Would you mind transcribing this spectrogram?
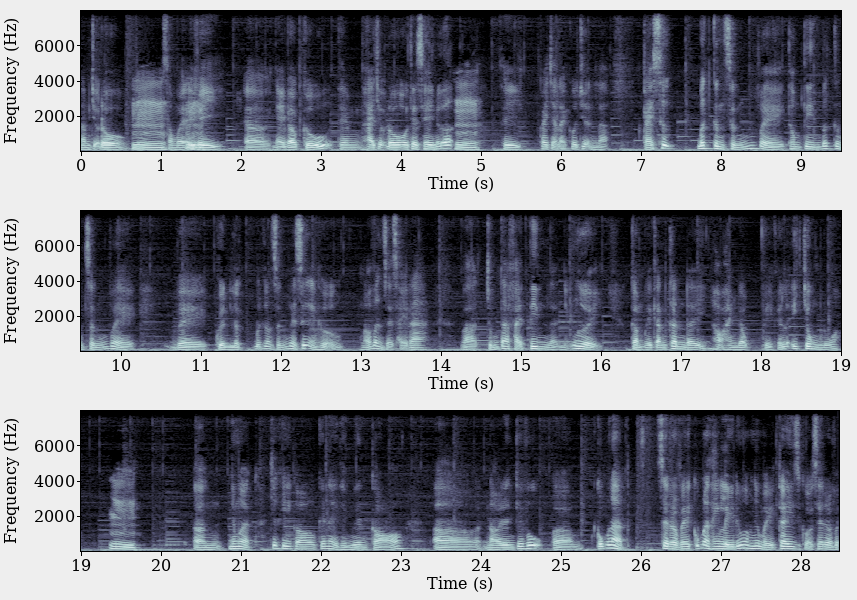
5 triệu đô ừ. xong rồi ừ. AV uh, nhảy vào cứu thêm 2 triệu đô OTC nữa ừ thì quay trở lại câu chuyện là cái sự bất cân xứng về thông tin bất cân xứng về về quyền lực bất cân xứng về sức ảnh hưởng nó vẫn sẽ xảy ra và chúng ta phải tin là những người cầm cái cán cân đấy họ hành động vì cái lợi ích chung đúng không? Ừ. À, nhưng mà trước khi có cái này thì nguyên có uh, nói đến cái vụ uh, cũng là CRV cũng là thanh lý đúng không? Nhưng mà cái case của CRV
